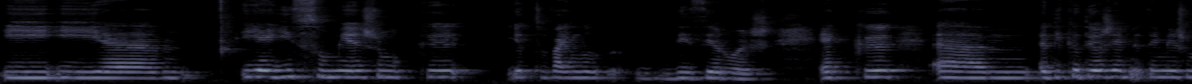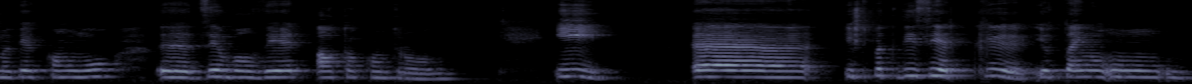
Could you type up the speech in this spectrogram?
e, e, uh, e é isso mesmo que eu te venho dizer hoje. É que um, a dica de hoje é, tem mesmo a ver com o uh, desenvolver autocontrolo. E uh, isto para te dizer que eu tenho um,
